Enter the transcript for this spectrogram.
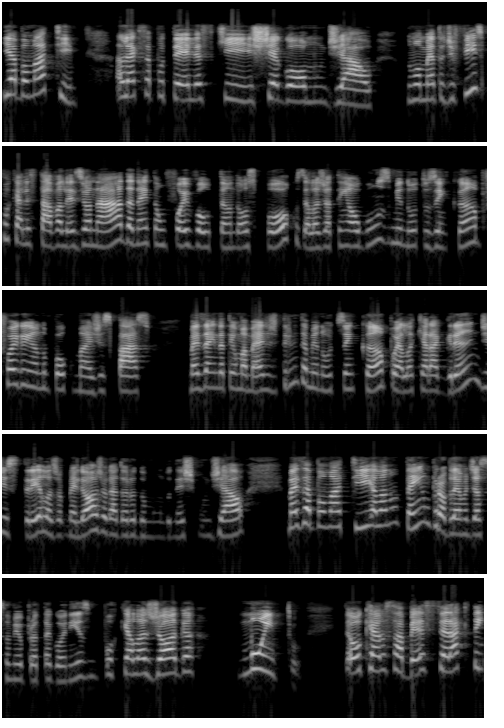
e a Bomati. Alexa Putellas, que chegou ao Mundial no momento difícil, porque ela estava lesionada, né? Então foi voltando aos poucos, ela já tem alguns minutos em campo, foi ganhando um pouco mais de espaço mas ainda tem uma média de 30 minutos em campo. Ela que era a grande estrela, a melhor jogadora do mundo neste Mundial. Mas a Bomati, ela não tem um problema de assumir o protagonismo, porque ela joga muito. Então eu quero saber, será que tem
